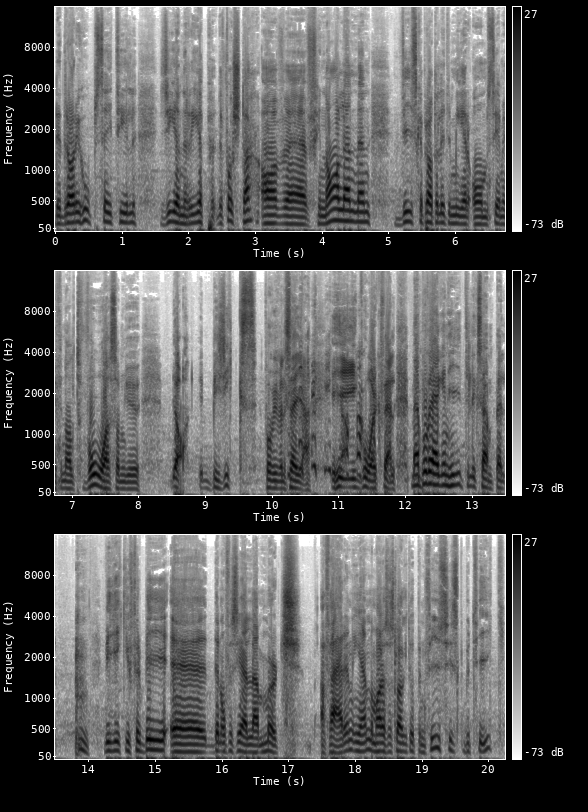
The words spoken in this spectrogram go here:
Det drar ihop sig till genrep, det första av eh, finalen men vi ska prata lite mer om semifinal 2 som ju ja, begicks får vi väl säga i, igår kväll. Men på vägen hit till exempel vi gick ju förbi eh, den officiella merch affären igen. De har alltså slagit upp en fysisk butik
